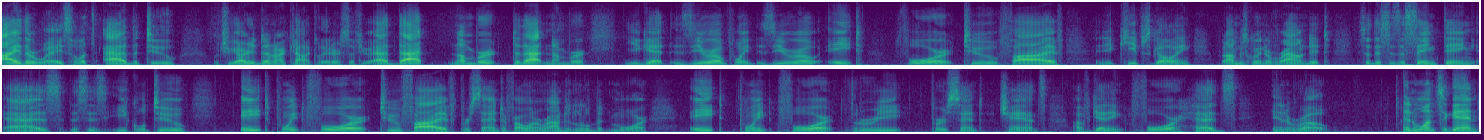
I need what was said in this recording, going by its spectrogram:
either way, so let's add the two, which we already did in our calculator. So if you add that number to that number, you get 0.08425, and it keeps going. But I'm just going to round it. So this is the same thing as this is equal to 8.425%, if I want to round it a little bit more, 8.43% chance of getting four heads in a row. And once again,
